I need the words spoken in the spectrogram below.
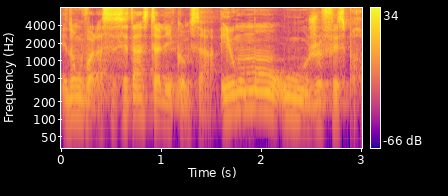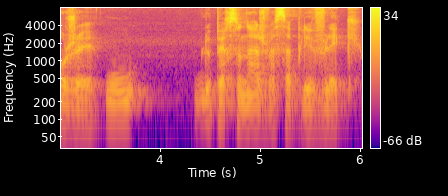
Et donc voilà, ça s'est installé comme ça. Et au moment où je fais ce projet, où le personnage va s'appeler Vlek,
